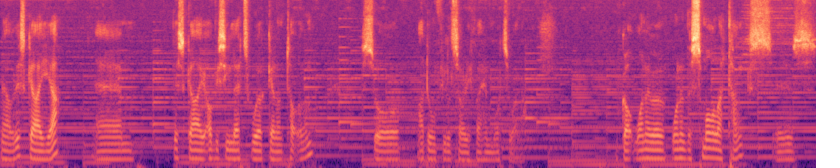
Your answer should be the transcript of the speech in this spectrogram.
Now this guy here, um, this guy obviously lets work get on top of him, so I don't feel sorry for him whatsoever. We've got one of one of the smaller tanks is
